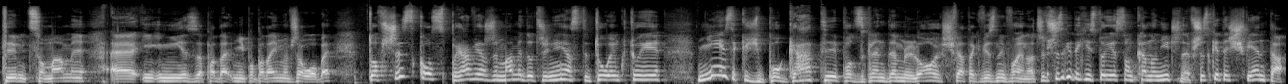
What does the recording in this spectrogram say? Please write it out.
tym, co mamy e, i nie, zapada, nie popadajmy w żałobę. To wszystko sprawia, że mamy do czynienia z tytułem, który nie jest jakiś bogaty pod względem lore świata Gwiezdnych Wojen. Znaczy wszystkie te historie są kanoniczne, wszystkie te święta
